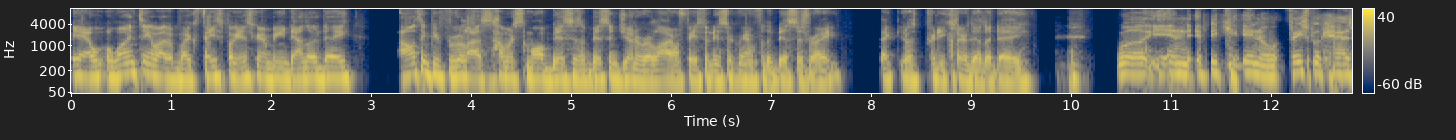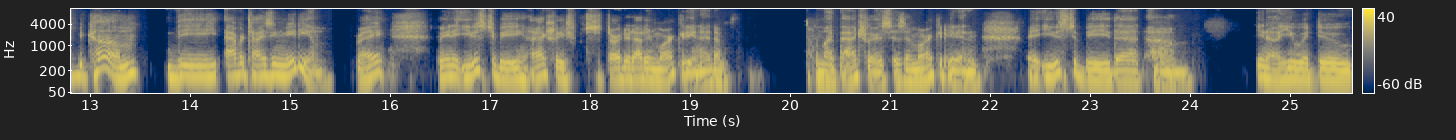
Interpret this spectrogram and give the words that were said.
Yeah, one thing about like Facebook and Instagram being down the other day, I don't think people realize how much small business a business in general rely on Facebook and Instagram for the business, right? Like it was pretty clear the other day. well and it became you know facebook has become the advertising medium right? I mean it used to be i actually started out in marketing i had a, my bachelor's is in marketing. And it used to be that um, you know you would do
